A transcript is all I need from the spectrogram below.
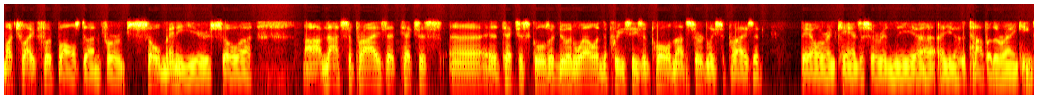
much like football's done for so many years. So, uh, I'm not surprised that Texas uh, Texas schools are doing well in the preseason poll. I'm not certainly surprised that Baylor and Kansas are in the uh, you know the top of the rankings.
